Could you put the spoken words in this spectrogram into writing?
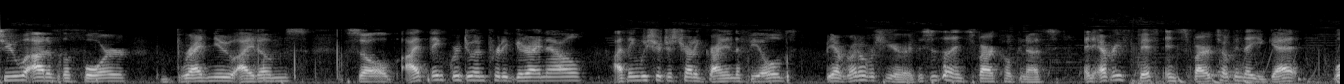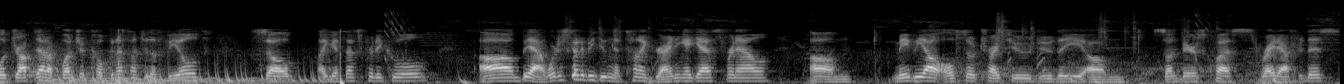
two out of the four brand new items. So I think we're doing pretty good right now. I think we should just try to grind in the field. But yeah, right over here, this is the Inspired Coconuts. And every fifth Inspired token that you get will drop down a bunch of coconuts onto the field. So, I guess that's pretty cool. Um, but yeah, we're just going to be doing a ton of grinding, I guess, for now. Um, maybe I'll also try to do the, um, Sunbear's quests right after this.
